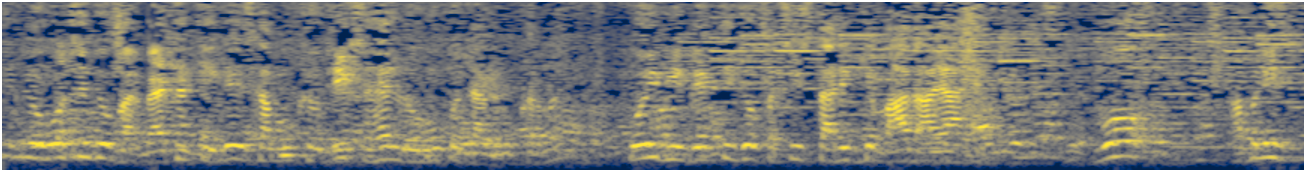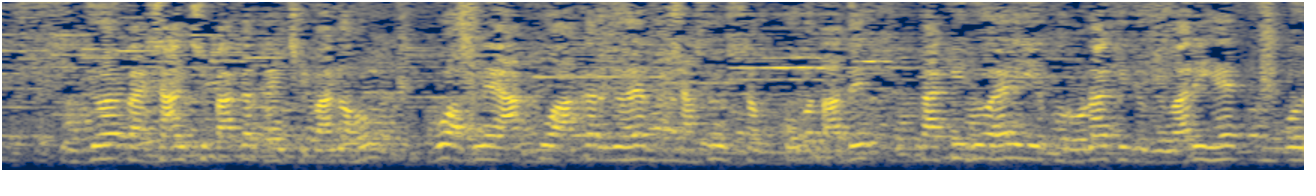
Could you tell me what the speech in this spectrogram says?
इन लोगों से जो बैठक की गई, इसका मुख्य उद्देश्य है लोगों को जागरूक करना। कोई भी व्यक्ति जो 25 तारीख के बाद आया है, वो अपनी जो है पहचान छिपाकर कहीं छिपाना हो, वो अपने आप को आकर जो है प्रशासन सबको बता दे, ताकि जो है ये कोरोना की जो बीमारी है, वो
